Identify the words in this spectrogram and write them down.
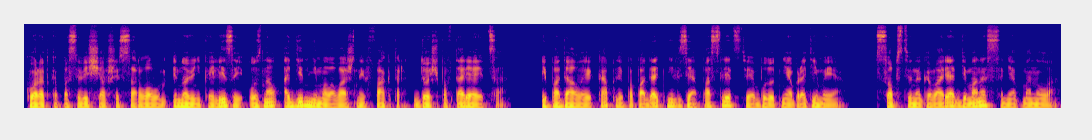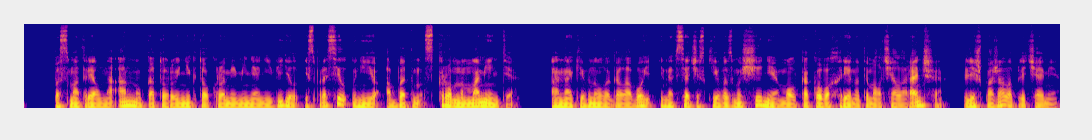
Коротко посовещавшись с Орловым и новенькой Лизой, узнал один немаловажный фактор – дождь повторяется. И под алые капли попадать нельзя, последствия будут необратимые. Собственно говоря, Демонесса не обманула. Посмотрел на Анну, которую никто кроме меня не видел, и спросил у нее об этом скромном моменте. Она кивнула головой и на всяческие возмущения, мол, какого хрена ты молчала раньше, лишь пожала плечами.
